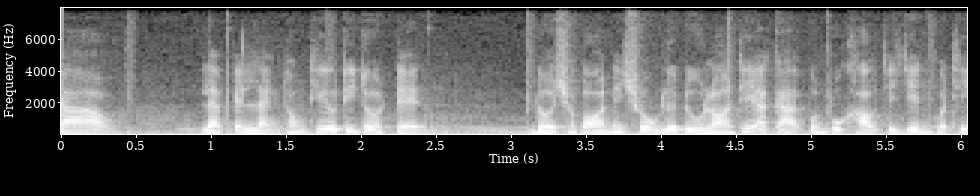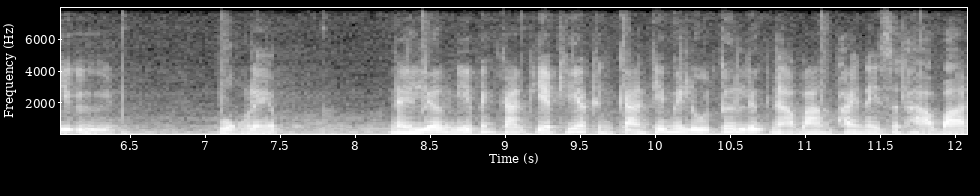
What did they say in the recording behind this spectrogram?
2539 และเป็นแหล่งท่องเที่ยวที่โดดเด่น โดยเฉพาะในช่วงฤดูร้อนที่อากาศบนภูเขาจะเย็นกว่าที่อื่น วงเล็บ ในเรื่องนี้เป็นการเปรียบเทียบถึงการที่ไม่รู้ตื้นลึกหนาบางภายในสถาบัน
